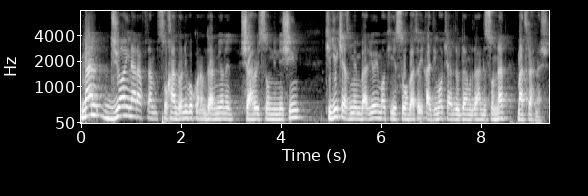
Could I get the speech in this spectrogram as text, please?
من جایی نرفتم سخنرانی بکنم در میان شهرهای سنی نشین که یکی از منبری ما که یه صحبت های قدیما کرده در مورد اهل سنت مطرح نشه.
